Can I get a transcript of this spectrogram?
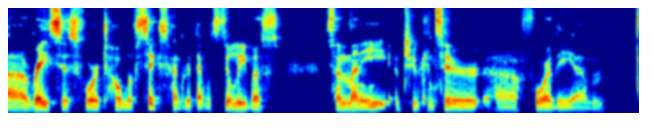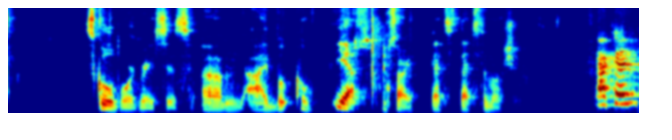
uh, races for a total of 600. That would still leave us some money to consider uh, for the um, school board races. Um, I oh yes, I'm sorry. That's that's the motion. Second.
